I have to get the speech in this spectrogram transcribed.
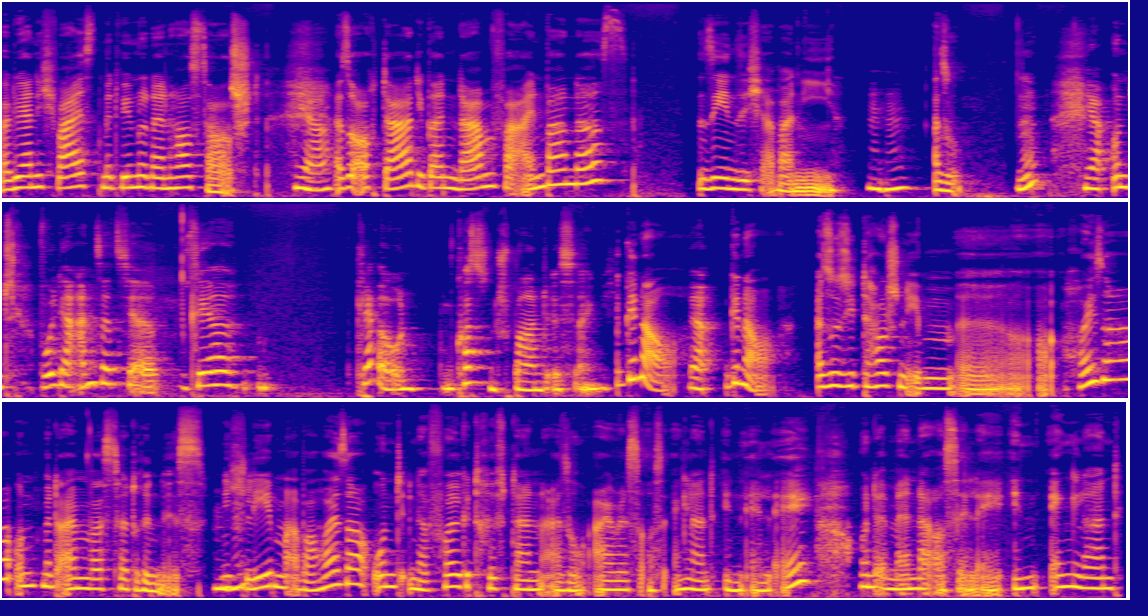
weil du ja nicht weißt, mit wem du dein Haus tauscht. Ja. Also auch da, die beiden Damen vereinbaren das, sehen sich aber nie. Also, ne? Ja. Und Obwohl der Ansatz ja sehr clever und kostensparend ist eigentlich. Genau, Ja. genau. Also sie tauschen eben äh, Häuser und mit allem, was da drin ist. Nicht Leben, aber Häuser. Und in der Folge trifft dann also Iris aus England in LA und Amanda aus LA in England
